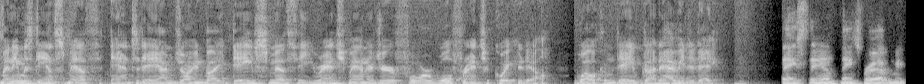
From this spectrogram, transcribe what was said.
My name is Dan Smith, and today I'm joined by Dave Smith, the ranch manager for Wolfe Ranch of Quakerdale. Welcome, Dave. Glad to have you today. Thanks, Dan. Thanks for having me.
